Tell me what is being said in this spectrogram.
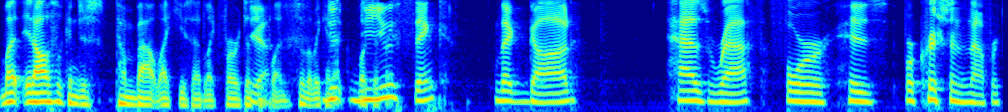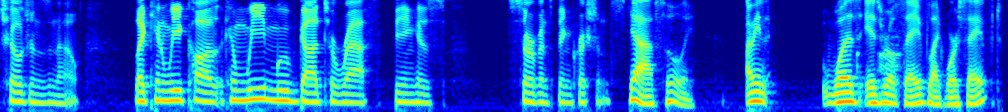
But it also can just come about, like you said, like for discipline, so that we can. Do, do you think that God has wrath for his for Christians now, for children's now? Like, can we cause? Can we move God to wrath, being His servants, being Christians? Yeah, absolutely. I mean, was Israel saved like we're saved?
